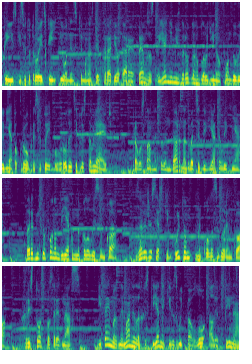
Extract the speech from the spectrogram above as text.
Київський Свято-Троїцький Іонинський монастир та радіо РФМ за сприяння Міжнародного благодійного фонду в ім'я Покрова Пресвятої Богородиці представляють православний календар на 29 липня. Перед мікрофоном диякон Микола Лисенко. За режисерським пультом Микола Сидоренко. Христос посеред нас. Вітаємо з християн, яких звуть Павло, Алевтина,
